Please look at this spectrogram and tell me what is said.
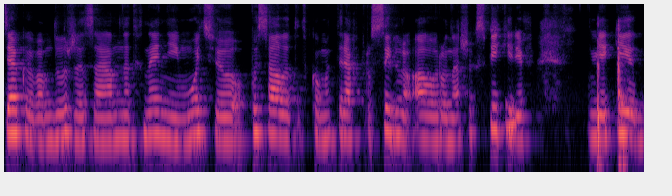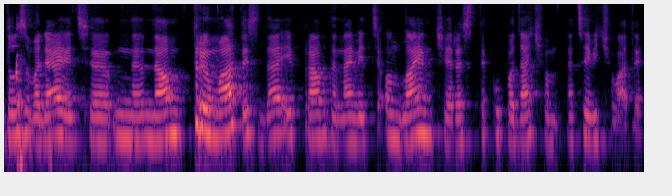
Дякую вам дуже за натхнення, емоцію. Писали тут в коментарях про сильну ауру наших спікерів, які дозволяють е, нам триматись, да, і правда, навіть онлайн через таку подачу це відчувати.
